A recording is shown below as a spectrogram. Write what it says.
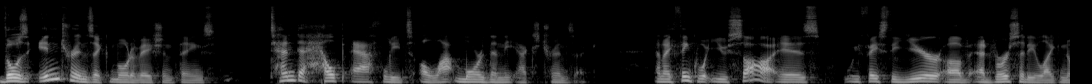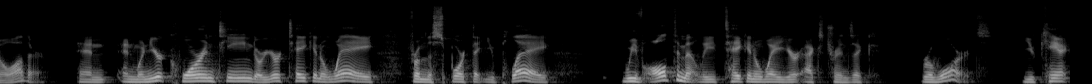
Those intrinsic motivation things tend to help athletes a lot more than the extrinsic. And I think what you saw is we faced a year of adversity like no other. And, and when you're quarantined or you're taken away from the sport that you play, we've ultimately taken away your extrinsic rewards. You can't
